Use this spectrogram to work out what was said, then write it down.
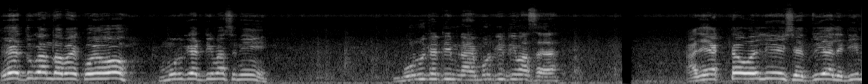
এ দোকানদার ভাই কয় মুরগের ডিম আছে নি? মুরগির ডিম নাই মুরগির ডিম আছে। আরে একটা ওইলি হয়েছে দুই আলে ডিম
